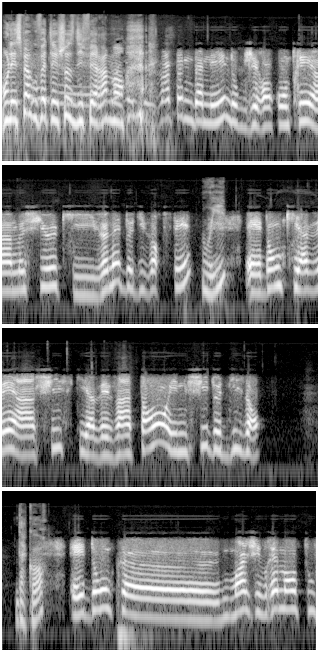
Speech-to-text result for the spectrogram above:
on l'espère que vous faites les choses différemment. Une vingtaine d'années, donc j'ai rencontré un monsieur qui venait de divorcer. Oui. Et donc qui avait un fils qui avait 20 ans et une fille de 10 ans. D'accord. Et donc, euh, moi, j'ai vraiment tout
